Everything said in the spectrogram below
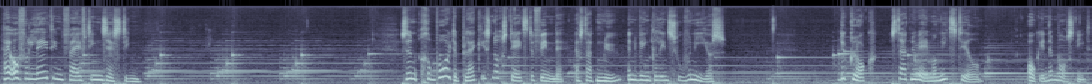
Hij overleed in 1516. Zijn geboorteplek is nog steeds te vinden. Er staat nu een winkel in souvenirs. De klok staat nu eenmaal niet stil. Ook in Den Bosch niet.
